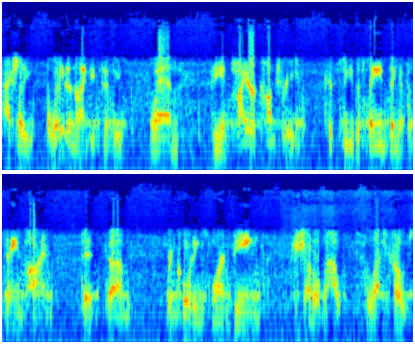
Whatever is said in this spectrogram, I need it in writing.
actually, late in the 1950s, when the entire country could see the same thing at the same time. That um, recordings weren't being shuttled out to the West Coast.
